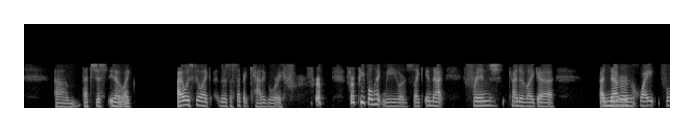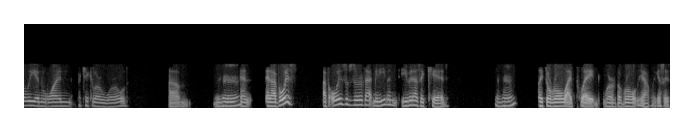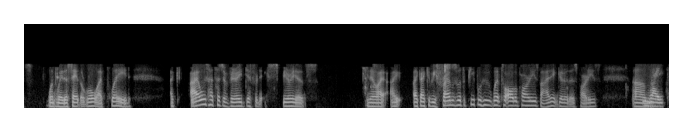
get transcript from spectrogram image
um that's just you know like I always feel like there's a separate category for for people like me who are just like in that fringe kind of like a a never Mhm. quite fully in one particular world um Mhm. and and I've always I've always observed that I mean even even as a kid Mhm. like the role I played, or the role, yeah, I guess it's one way to say it, the role I played, like I always had such a very different experience. You know, I, I like I could be friends with the people who went to all the parties, but I didn't go to those parties. Um, right.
